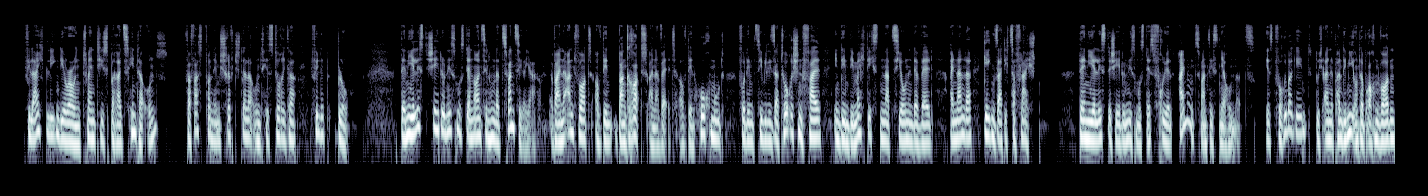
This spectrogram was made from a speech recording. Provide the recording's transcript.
vielleicht liegen die Roaring Twenties bereits hinter uns, verfasst von dem Schriftsteller und Historiker Philipp Blom. Der nihilistische Hedonismus der 1920er Jahre war eine Antwort auf den Bankrott einer Welt, auf den Hochmut vor dem zivilisatorischen Fall, in dem die mächtigsten Nationen der Welt einander gegenseitig zerfleischten. Der nihilistische Hedonismus des frühen 21. Jahrhunderts ist vorübergehend durch eine Pandemie unterbrochen worden,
